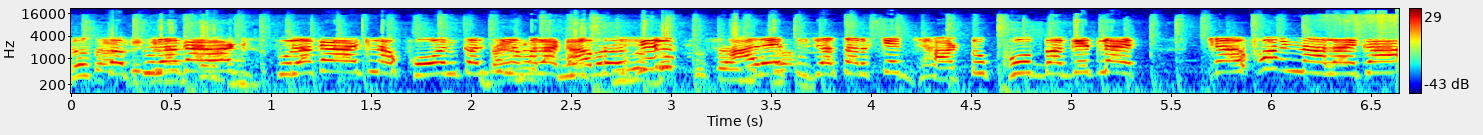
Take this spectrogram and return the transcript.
नुसतं तुला काय वाट तुला काय वाटलं फोन करशील मला घाबरवशील? अरे तुझ्यासारखे झाटू खूप बघितलेत. क्या फोन आलाय का?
